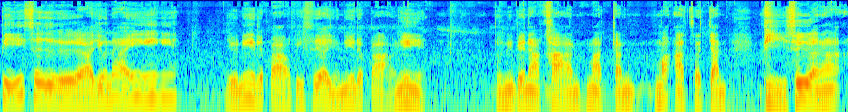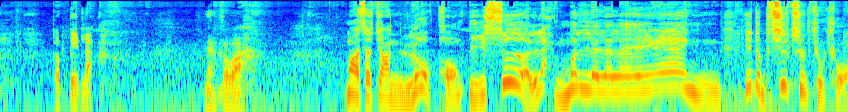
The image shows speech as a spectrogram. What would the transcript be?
ผีเสื้ออยู่ไหน อยู่นี่หรือเปล่าผีเสื้ออยู่นี่หรือเปล่านี่ ตรงนี้เป็นอาคารมาจันมาอัศจรรย์ผีเสื้อนะฮะก็ปิดละเนี่ยก็ว่ามาอัศจรรย์โลกของผีเสื้อและมันแรงยี่ตัวชื่อชื่อชัว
